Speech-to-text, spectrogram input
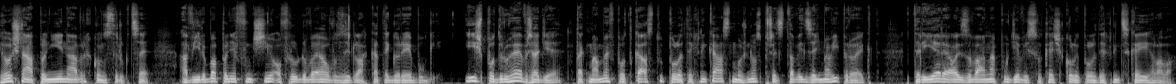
Jehož náplní je návrh konstrukce a výroba plně funkčního offroadového vozidla kategorie Buggy. Již po druhé v řadě tak máme v podcastu Polytechnika možnost představit zajímavý projekt, který je realizován na půdě Vysoké školy Polytechnické Jihlava.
